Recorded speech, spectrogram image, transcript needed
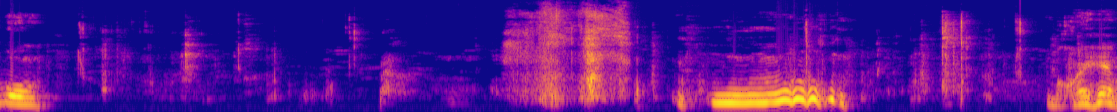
บองอืมบุค่อยแห้ง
